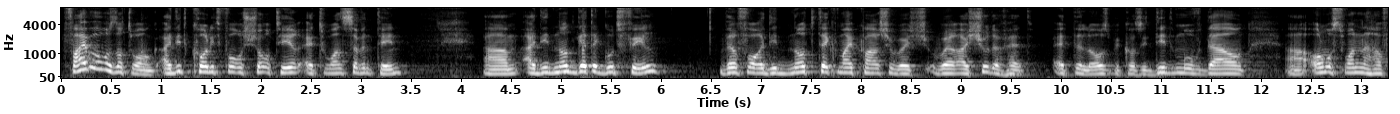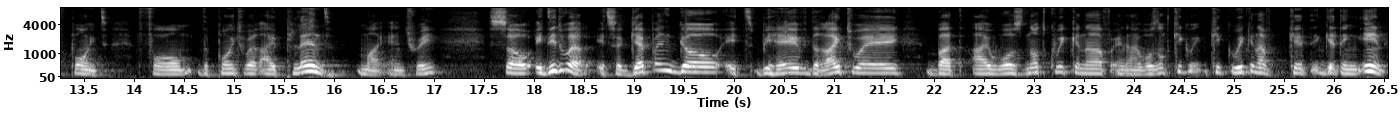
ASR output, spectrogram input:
Fiverr was not wrong. I did call it for short here at 117. Um, I did not get a good feel Therefore, I did not take my partial which, where I should have had at the lows because it did move down uh, almost one and a half point from the point where I planned my entry. So it did well. It's a gap and go. It behaved the right way, but I was not quick enough and I was not quick, quick enough getting in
